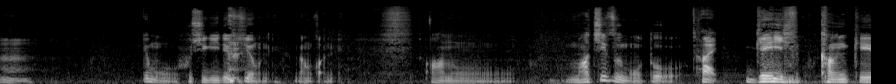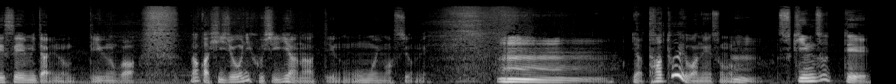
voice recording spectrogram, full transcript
うん。でも不思議ですよね。なんかね。あのー、マチズモとはい。ゲイの関係性みたいのっていうのが、なんか非常に不思議やなっていうのを思いますよね。うーん。いや、例えばね、その、うんスキンズって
